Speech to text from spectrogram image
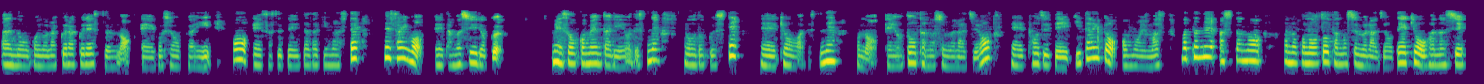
あの、この楽々レッスンの、えー、ご紹介を、えー、させていただきまして、で、最後、え魂力、瞑想コメンタリーをですね、朗読して、え、今日はですね、この、え、音を楽しむラジオを、え、閉じていきたいと思います。またね、明日のあの、この音を楽しむラジオで今日お話、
